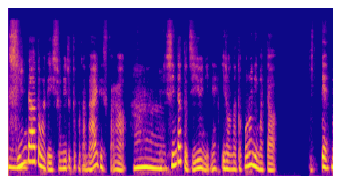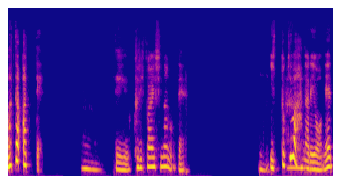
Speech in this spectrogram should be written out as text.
死んだ後まで一緒にいるってことはないですから、うん死んだ後自由にね、いろんなところにまた行って、また会ってうんっていう繰り返しなので、うん一時は離れようねっ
